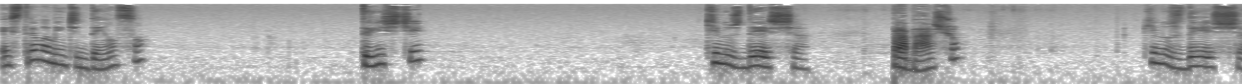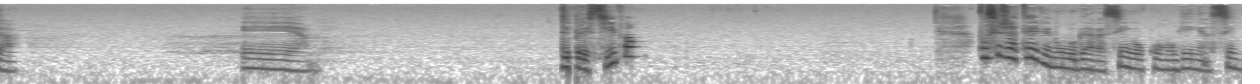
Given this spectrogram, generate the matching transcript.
é extremamente densa, triste, que nos deixa para baixo, que nos deixa é, depressiva? Você já teve num lugar assim ou com alguém assim?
